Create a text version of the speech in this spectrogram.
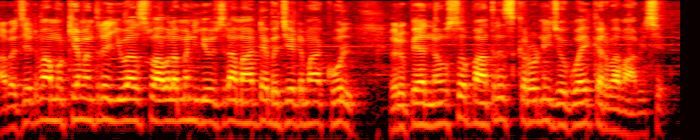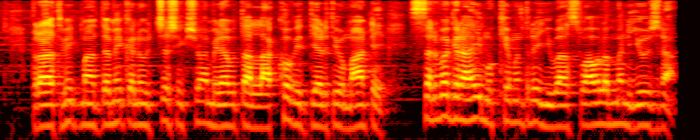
આ બજેટમાં મુખ્યમંત્રી યુવા સ્વાવલંબન યોજના માટે બજેટમાં કુલ રૂપિયા નવસો પાંત્રીસ કરોડની જોગવાઈ કરવામાં આવી છે. પ્રાથમિક, માધ્યમિક અને ઉચ્ચ શિક્ષણ મેળવતા લાખો વિદ્યાર્થીઓ માટે સર્વગ્રાહી મુખ્યમંત્રી યુવા સ્વાવલંબન યોજના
